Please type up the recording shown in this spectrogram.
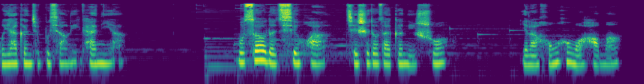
我压根就不想离开你啊！我所有的气话，其实都在跟你说，你来哄哄我好吗？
